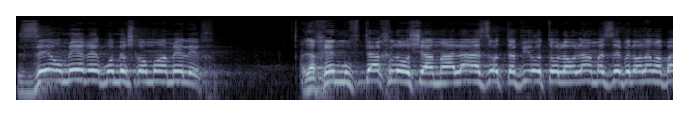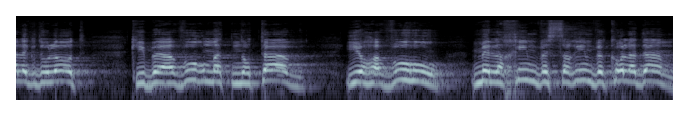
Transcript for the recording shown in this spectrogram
זה אומר, אומר שלמה המלך. לכן מובטח לו שהמעלה הזאת תביא אותו לעולם הזה ולעולם הבא לגדולות, כי בעבור מתנותיו יאהבוהו מלכים ושרים וכל אדם.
